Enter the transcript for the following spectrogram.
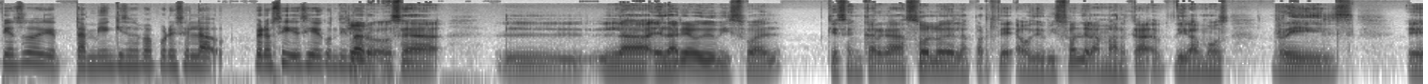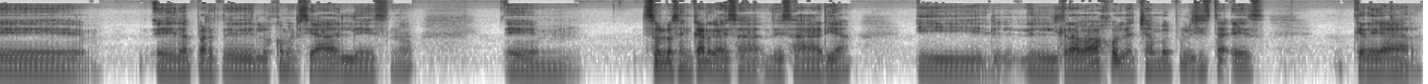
pienso de que también quizás va por ese lado. Pero sí, sigue continuando. Claro, o sea, la, el área audiovisual que se encarga solo de la parte audiovisual de la marca, digamos, Reels, eh, eh, la parte de los comerciales, ¿no? Em, solo se encarga esa, de esa área y el, trabajo, la chamba publicista es crear,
